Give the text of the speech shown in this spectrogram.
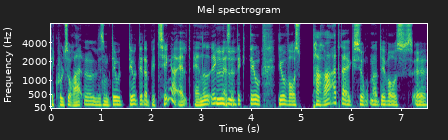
det kulturelle, ligesom, det, er jo, det er jo det, der betinger alt andet. Ikke? Mhm. Altså, det, det, er jo, det er jo vores paratreaktioner, det er vores øh,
